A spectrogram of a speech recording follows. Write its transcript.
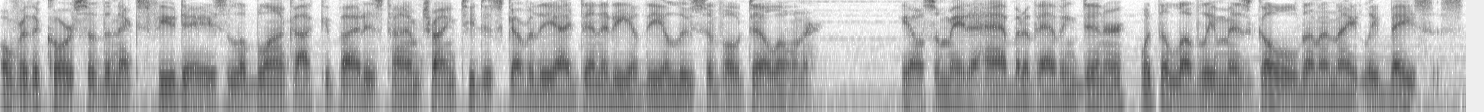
Over the course of the next few days, LeBlanc occupied his time trying to discover the identity of the elusive hotel owner. He also made a habit of having dinner with the lovely Miss Gold on a nightly basis.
